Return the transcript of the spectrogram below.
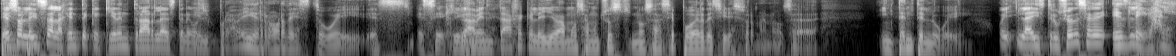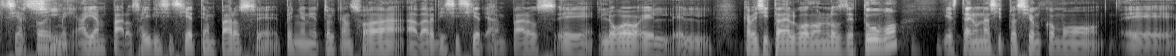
Eso le dices a la gente que quiere entrarle a este negocio. El prueba y error de esto, güey, es, la ventaja que le llevamos a muchos nos hace poder decir eso, hermano. O sea, inténtenlo, güey. Oye, la distribución de CD es legal, ¿cierto? Sí, hay amparos, hay 17 amparos. Eh, Peña Nieto alcanzó a, dar 17 amparos. Eh, y luego el, el, cabecita de algodón los detuvo y está en una situación como... Eh,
